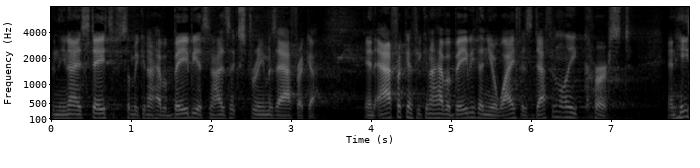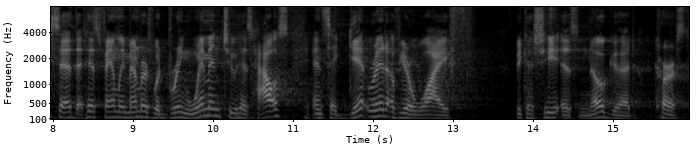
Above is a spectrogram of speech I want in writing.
in the United States, if somebody cannot have a baby, it's not as extreme as Africa. In Africa, if you cannot have a baby, then your wife is definitely cursed. And he said that his family members would bring women to his house and say, Get rid of your wife because she is no good, cursed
